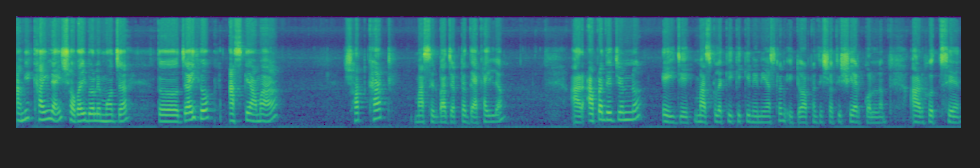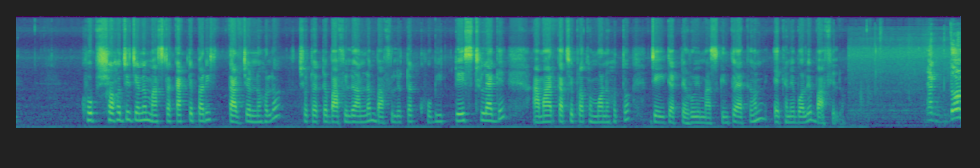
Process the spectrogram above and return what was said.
আমি খাই নাই, সবাই বলে মজা। তো যাই হোক, আজকে আমার শর্টকাট মাছের বাজারটা দেখাইলাম। আর আপনাদের জন্য এই যে মাছগুলো কী কী কিনে নিয়ে আসলাম, এটাও আপনাদের সাথে শেয়ার করলাম। আর হচ্ছে খুব সহজে যেন মাছটা কাটতে পারি, তার জন্য হলো ছোট একটা বাফেলো আনলাম। বাফেলোটা খুবই টেস্ট লাগে। আমার কাছে প্রথম মনে হতো যে এইটা একটা রুই মাছ, কিন্তু এখন এখানে বলে বাফেলো। একদম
